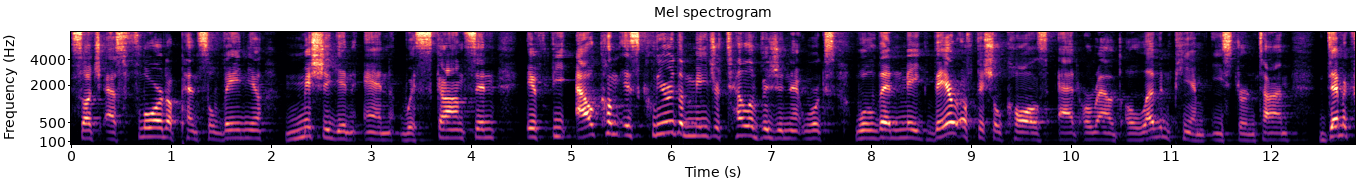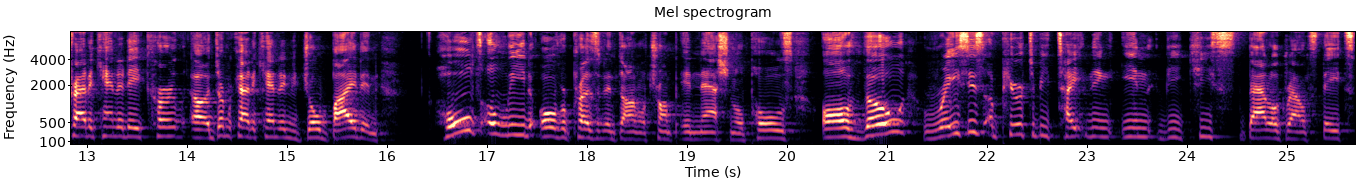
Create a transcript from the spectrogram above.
such as Florida, Pennsylvania, Michigan, and Wisconsin. If the outcome is clear, the major television networks will then make their official calls at around 11 p.m. Eastern Time. Democratic candidate, current, uh, Democratic candidate Joe Biden holds a lead over President Donald Trump in national polls, although races appear to be tightening in the key battleground states,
